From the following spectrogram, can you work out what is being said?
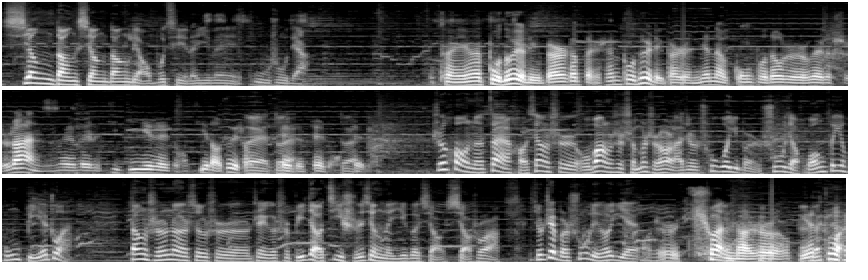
相当相当了不起的一位武术家。对，因为部队里边，他本身部队里边人家那功夫都是为了实战，为为了击击这种击倒对手，这种这种这种。之后呢，在好像是我忘了是什么时候了，就是出过一本书叫《黄飞鸿别传》。当时呢，就是这个是比较纪实性的一个小小说啊，就这本书里头也就是劝他是别转，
